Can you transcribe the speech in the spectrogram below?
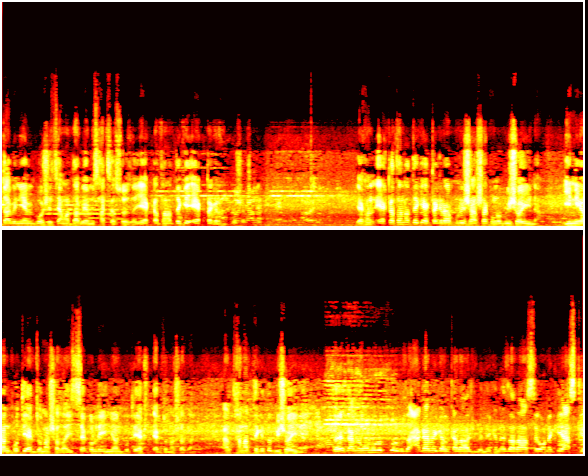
দাবি নিয়ে আমি বসেছি, আমার দাবি আমি সাকসেস হয়ে যাই। একটা থানা থেকে একটা গ্রাম পুলিশ আসলে। এখন একটা থানা থেকে একটা গ্রাম পুলিশ আসা কোনো বিষয়ই না। ইউনিয়ন প্রতি একজন আসা যায়। ইচ্ছা করলে ইউনিয়ন প্রতি এক- একজন আসা যায়। আর থানার থেকে তো বিষয়ই না যাই হোক, আমি অনুরোধ করব যে আগামীকাল কারা আসবেন? এখানে যারা আছে অনেকে আজকে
